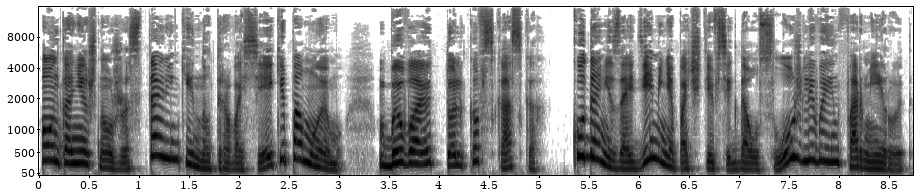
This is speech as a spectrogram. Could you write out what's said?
Он, конечно, уже старенький, но дровосеки, по-моему, бывают только в сказках. Куда ни зайди, меня почти всегда услужливо информируют,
